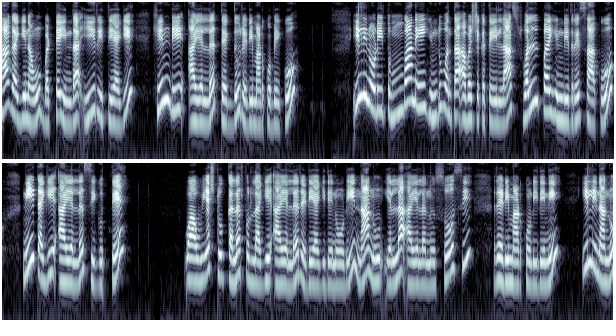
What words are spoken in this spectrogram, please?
ಹಾಗಾಗಿ ನಾವು ಬಟ್ಟೆಯಿಂದ ಈ ರೀತಿಯಾಗಿ ಹಿಂಡಿ ಆಯಲ್ ತೆಗೆದು ರೆಡಿ ಮಾಡ್ಕೋಬೇಕು. ಇಲ್ಲಿ ನೋಡಿ ತುಂಬಾ ಹಿಂಡುವಂಥ ಅವಶ್ಯಕತೆ ಇಲ್ಲ. ಸ್ವಲ್ಪ ಹಿಂಡಿದರೆ ಸಾಕು. ನೀಟಾಗಿ ಆಯಲ್ ಸಿಗುತ್ತೆ. ವಾವ್, ಎಷ್ಟು ಕಲರ್ಫುಲ್ಲಾಗಿ ಆಯಲ್ ರೆಡಿಯಾಗಿದೆ ನೋಡಿ. ನಾನು ಎಲ್ಲ ಆಯಲನ್ನು ಸೋಸಿ ರೆಡಿ ಮಾಡ್ಕೊಂಡಿದ್ದೀನಿ. ಇಲ್ಲಿ ನಾನು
